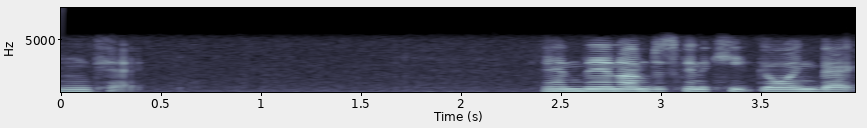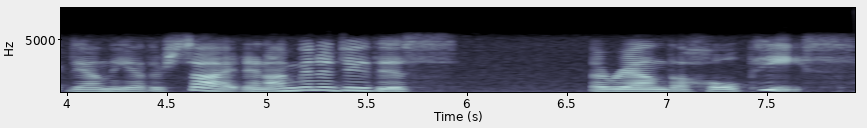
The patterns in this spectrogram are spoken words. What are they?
Okay. And then I'm just going to keep going back down the other side. And I'm going to do this around the whole piece.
